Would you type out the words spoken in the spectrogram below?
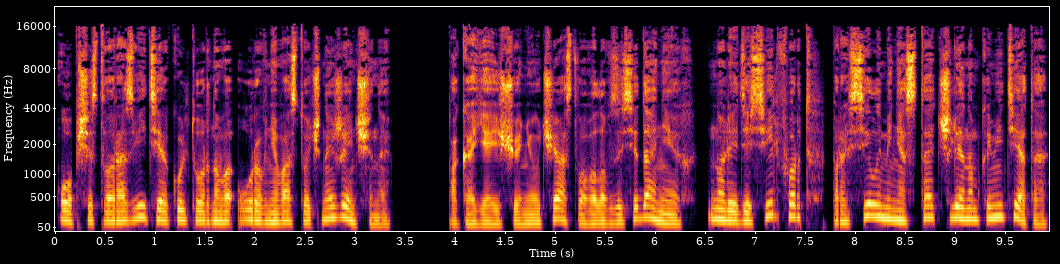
общество развития культурного уровня восточной женщины. Пока я еще не участвовала в заседаниях, но леди Сильфорд просила меня стать членом комитета.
